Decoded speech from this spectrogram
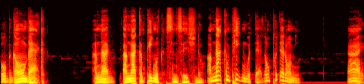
Go, going back. I'm not. I'm not competing with sensational. I'm not competing with that. Don't put that on me. All right.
